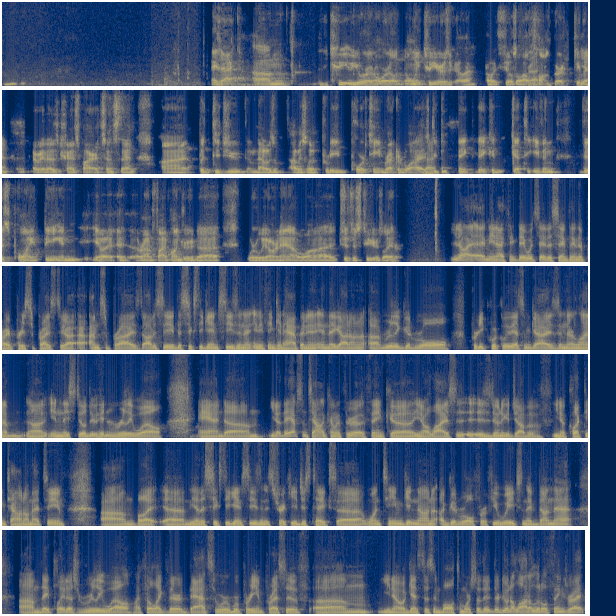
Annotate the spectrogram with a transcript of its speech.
Hey, Zach. Um, two, you were an Oriole only two years ago. That probably feels a lot right. longer given yeah. everything that has transpired since then. Uh, but did you, I mean, that was a, obviously a pretty poor team record wise. Right. Did you think they could get to even this point, being in, you know, around 500, uh, where we are now, uh, just, just two years later? You know, I, I, mean, I think they would say the same thing. They're probably pretty surprised too. I, am surprised. Obviously, the 60 game season, anything can happen, and, and they got on a, a, really good roll pretty quickly. They had some guys in their lineup, uh, and they still do hitting really well. And um, you know, they have some talent coming through. I think uh, you know Elias is, is, doing a good job of you know collecting talent on that team. Um, but um, you know, the 60 game season is tricky. It just takes uh, one team getting on a good roll for a few weeks, and they've done that. Um, they played us really well. I felt like their bats were, were pretty impressive, um, you know, against us in Baltimore. So they're, they're doing a lot of little things right,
